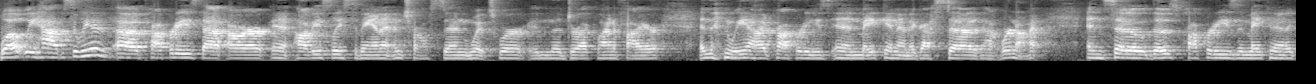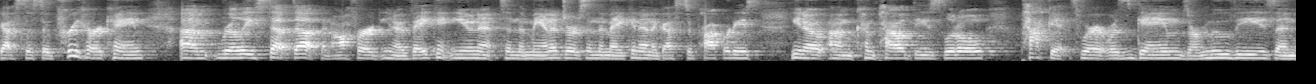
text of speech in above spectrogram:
Well, we have so we have uh, properties that are in, obviously Savannah and Charleston, which were in the direct line of fire, and then we had properties in Macon and Augusta that were not. And so those properties in Macon and Augusta, so pre-hurricane, um, really stepped up and offered, you know, vacant units, and the managers in the Macon and Augusta properties, you know, um, compiled these little packets where it was games or movies and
